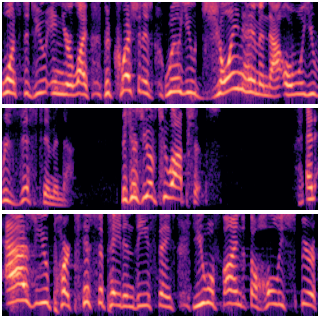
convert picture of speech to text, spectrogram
wants to do in your life. The question is, will you join him in that or will you resist him in that? Because you have two options. And as you participate in these things, you will find that the Holy Spirit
